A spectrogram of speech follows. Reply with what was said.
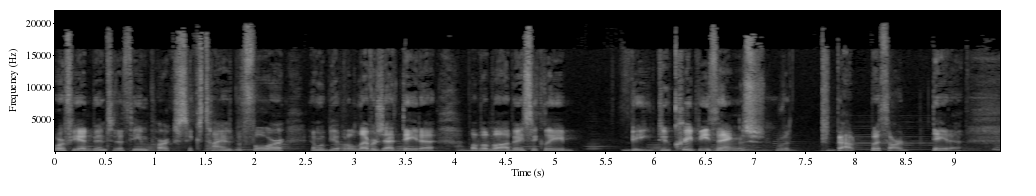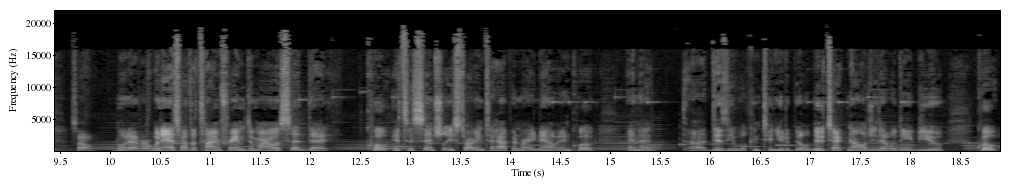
or if he had been to the theme park six times before and would be able to leverage that data, blah blah blah. Basically, be do creepy things with about with our data. So whatever. When asked about the time frame, D'Amaro said that quote it's essentially starting to happen right now end quote and that uh, Disney will continue to build new technology that will debut, quote,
